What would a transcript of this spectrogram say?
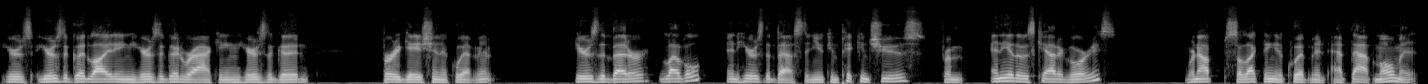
Here's here's the good lighting. Here's the good racking. Here's the good fertigation equipment. Here's the better level, and here's the best. And you can pick and choose from any of those categories. We're not selecting equipment at that moment,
